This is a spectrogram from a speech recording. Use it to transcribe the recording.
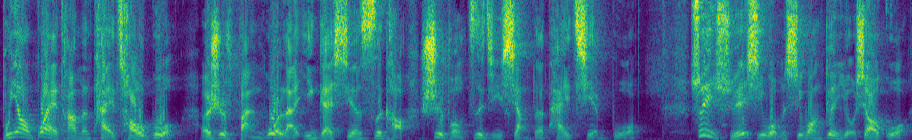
不要怪他们太超过，而是反过来应该先思考是否自己想得太浅薄。所以学习我们希望更有效果，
